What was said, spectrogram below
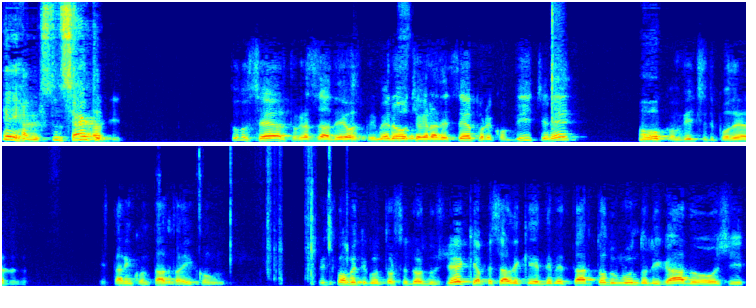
E aí, Ramiro, tudo certo? Maravilha. Tudo certo, graças a Deus. Primeiro, te agradecer por o convite, né? O convite de poder estar em contato aí com principalmente com o torcedor do G, que apesar de que deve estar todo mundo ligado hoje,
